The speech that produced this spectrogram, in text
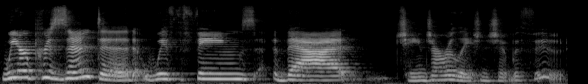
we are presented with things that change our relationship with food.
